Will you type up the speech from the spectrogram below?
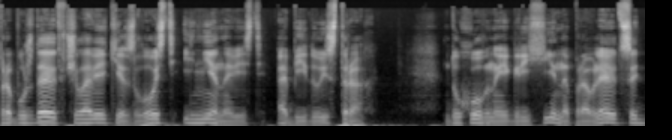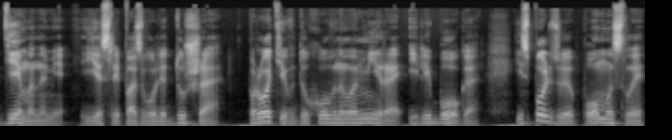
пробуждают в человеке злость и ненависть, обиду и страх. Духовные грехи направляются демонами, если позволит душа, против духовного мира или Бога, используя помыслы,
